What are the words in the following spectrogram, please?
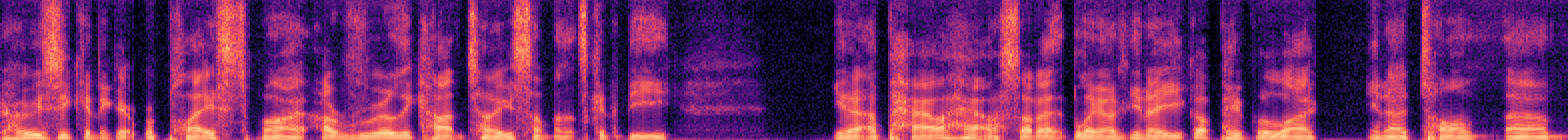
who's he going to get replaced by? I really can't tell you someone that's going to be, you know, a powerhouse. I don't like, you know, you've got people like you know Tom. Um,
